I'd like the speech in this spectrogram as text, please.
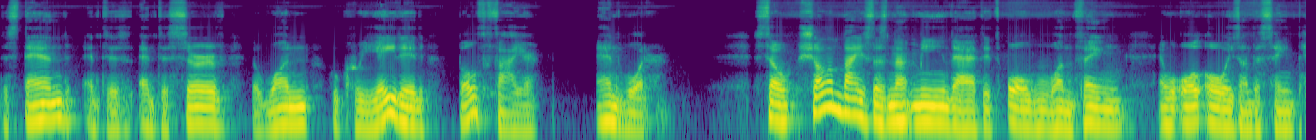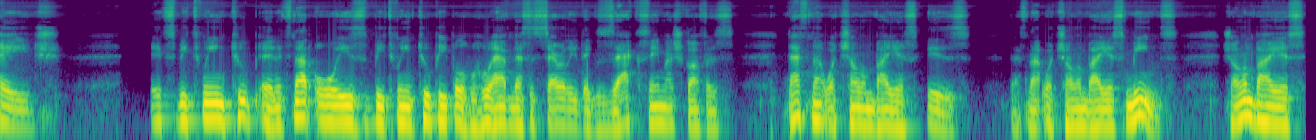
to stand and to and to serve the one who created both fire and water. So Shalom Bayis does not mean that it's all one thing and we're all always on the same page. It's between two, and it's not always between two people who have necessarily the exact same hashkafas. That's not what Shalom Bayis is. That's not what Shalom Bayis means. Shalom Bayis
